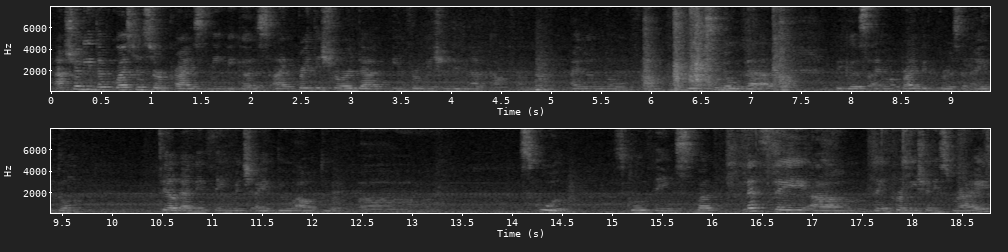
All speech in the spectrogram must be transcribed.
Actually, the question surprised me because I'm pretty sure that information did not come from me. I don't know from who you know that because I'm a private person. I don't tell anything which I do out of uh, school, school things. But let's say um, the information is right.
